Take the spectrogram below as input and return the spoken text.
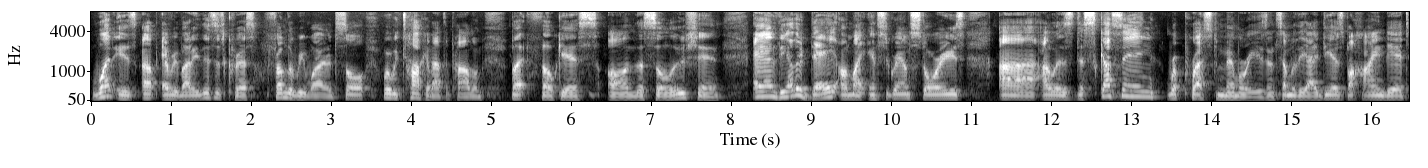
What is up, everybody? This is Chris from The Rewired Soul, where we talk about the problem, but focus on the solution. And the other day on my Instagram stories, uh, I was discussing repressed memories and some of the ideas behind it,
